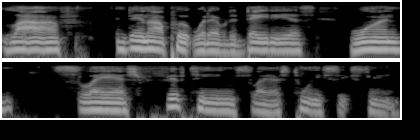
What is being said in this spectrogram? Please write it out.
live and then I'll put whatever the date is 1 slash 15 slash 2016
